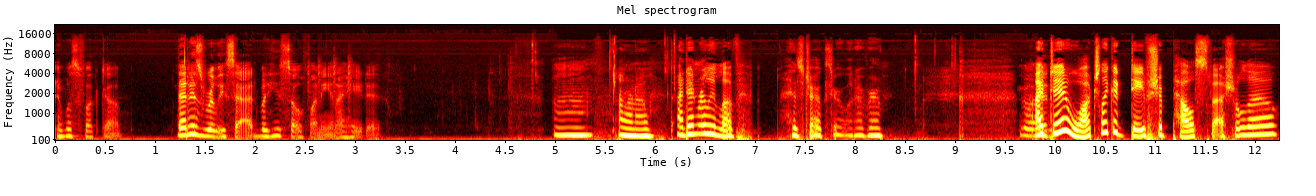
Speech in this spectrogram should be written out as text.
It was fucked up. That is really sad, but he's so funny and I hate it. Mm, I don't know. I didn't really love his jokes or whatever. I did watch like a Dave Chappelle special though,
